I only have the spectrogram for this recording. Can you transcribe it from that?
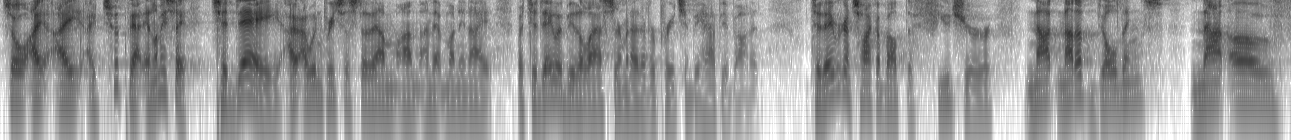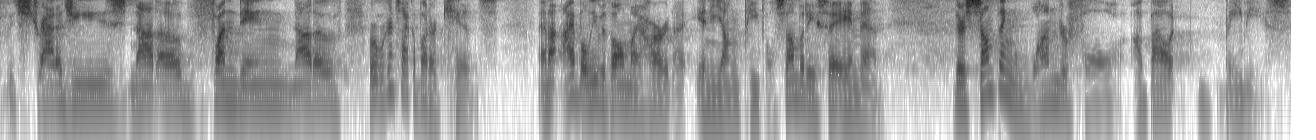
So I, I, I took that, and let me say, today, I, I wouldn't preach this to them on, on that Monday night, but today would be the last sermon I'd ever preach and be happy about it. Today, we're going to talk about the future, not, not of buildings, not of strategies, not of funding, not of, we're, we're going to talk about our kids. And I, I believe with all my heart uh, in young people. Somebody say amen. There's something wonderful about babies.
